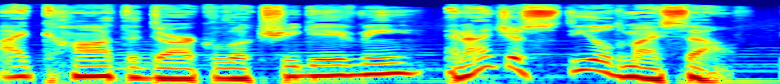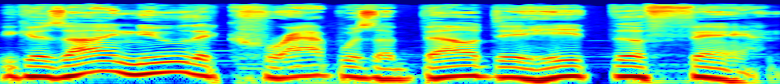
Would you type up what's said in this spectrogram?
I caught the dark look she gave me and I just steeled myself because I knew that crap was about to hit the fan.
